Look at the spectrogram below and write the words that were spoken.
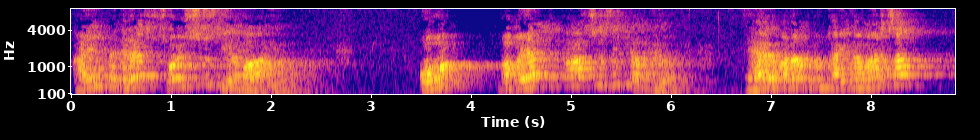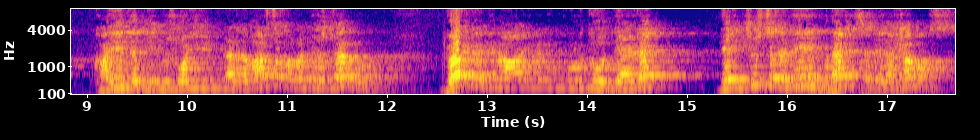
kayınpedere soysuz diye bağırıyor. Oğul babaya itaatsizlik yapıyor. Eğer bana bunun kaydı varsa, kayı dediğimiz o yiğitlerde varsa bana göster bunu. Böyle bir ailenin kurduğu devlet 500 sene değil 5 sene yaşamaz.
